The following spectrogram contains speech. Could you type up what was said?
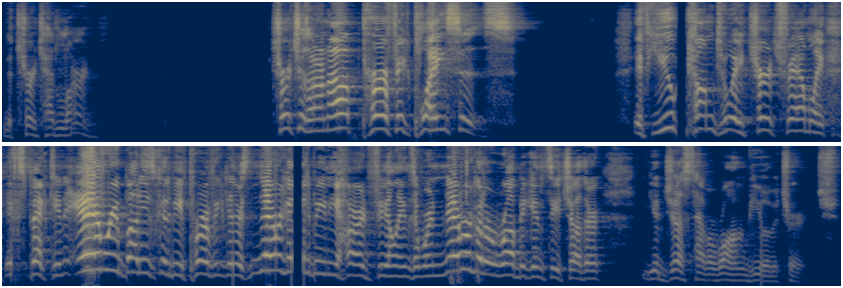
The church had learned. Churches are not perfect places. If you come to a church family expecting everybody's going to be perfect and there's never going to be any hard feelings and we're never going to rub against each other, you just have a wrong view of a church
